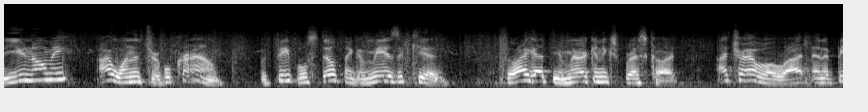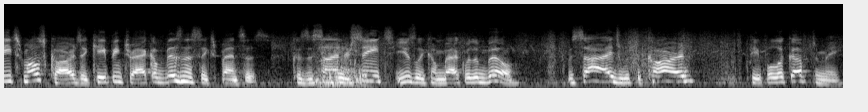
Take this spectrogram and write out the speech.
Do you know me? I won the Triple Crown, but people still think of me as a kid. So I got the American Express card. I travel a lot, and it beats most cards at keeping track of business expenses, because the signed receipts usually come back with a bill. Besides, with the card, people look up to me,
